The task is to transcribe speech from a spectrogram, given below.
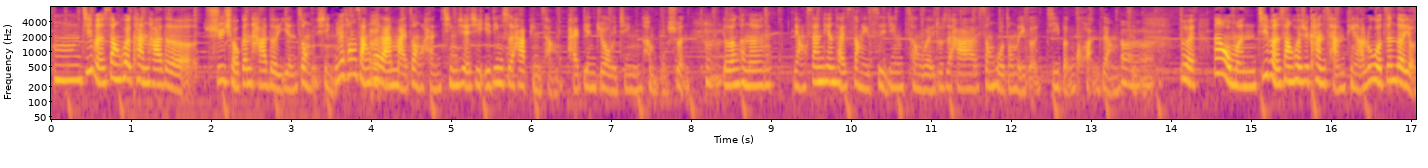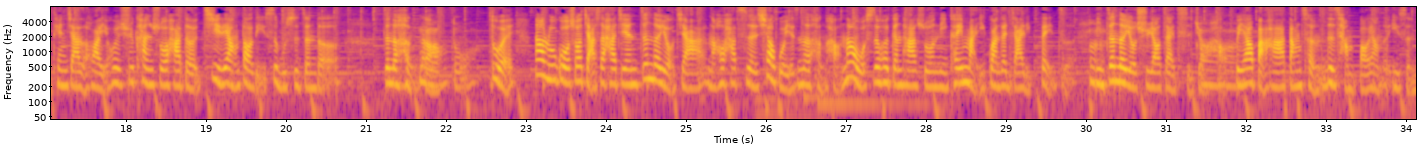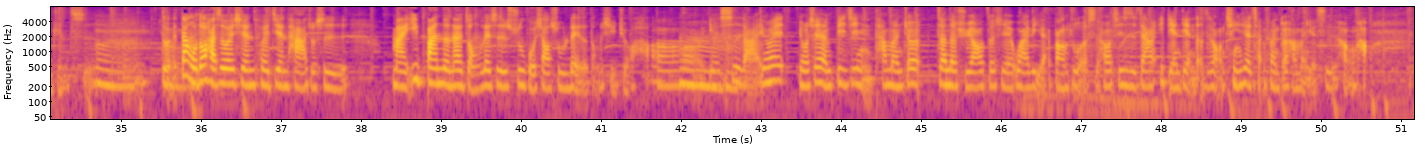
嗯，基本上会看他的需求跟他的严重性，因为通常会来买这种含倾泻剂，一定是他平常排便就已经很不顺。嗯，有人可能两三天才上一次，已经成为就是他生活中的一个基本款这样子。对，那我们基本上会去看产品啊，如果真的有添加的话，也会去看说它的剂量到底是不是真的。真的很高，多对。那如果说假设他今天真的有加，然后他吃的效果也真的很好，那我是会跟他说，你可以买一罐在家里备着，你真的有需要再吃就好，不要把它当成日常保养的益生菌吃。嗯，对。但我都还是会先推荐他，就是买一般的那种类似蔬果酵素类的东西就好。哦，也是啦，因为有些人毕竟他们就真的需要这些外力来帮助的时候，其实这样一点点的这种倾泻成分对他们也是很好。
